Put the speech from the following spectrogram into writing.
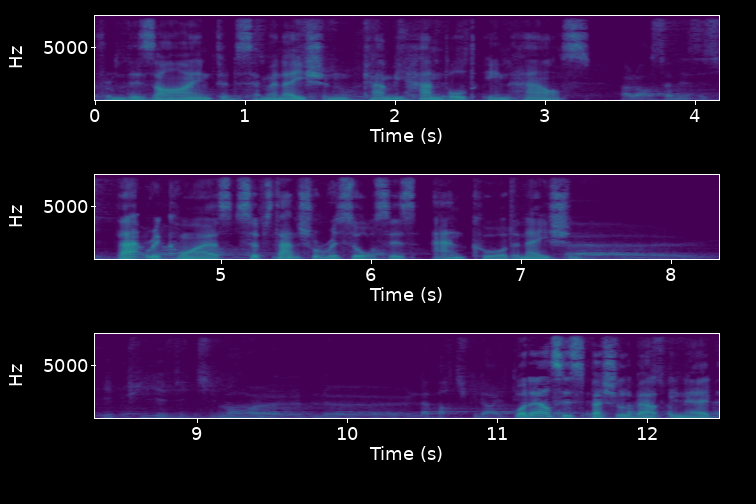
from design to dissemination, can be handled in house. That requires substantial resources and coordination. What else is special about INED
